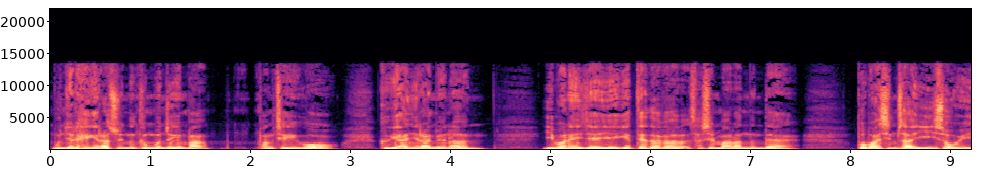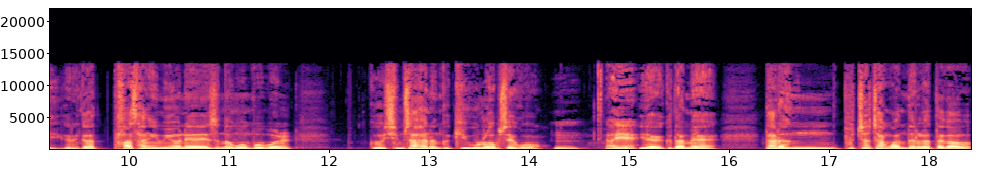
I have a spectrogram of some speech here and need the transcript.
문제를 해결할 수 있는 근본적인 방, 방책이고 그게 아니라면은 이번에 이제 얘기되다가 사실 많았는데 법안 심사 이소위 그러니까 타 상임위원회에서 넘어온 법을 그 심사하는 그 기구를 없애고 음. 아 예. 예, 그다음에 다른 부처 장관들을 갖다가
